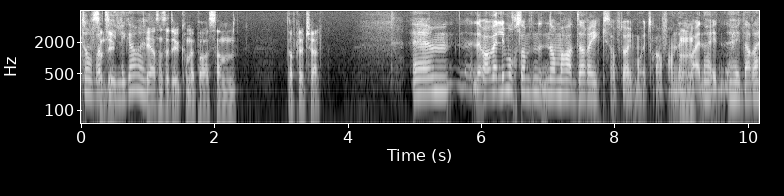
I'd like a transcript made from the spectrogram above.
Som fra Som du- tidligere. Ja, sånn som du kommer på som du opplevde sjøl. Ehm, det var veldig morsomt når vi hadde røyksopp. da, Jeg må jo dra fram det, det var en høy, høydere.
